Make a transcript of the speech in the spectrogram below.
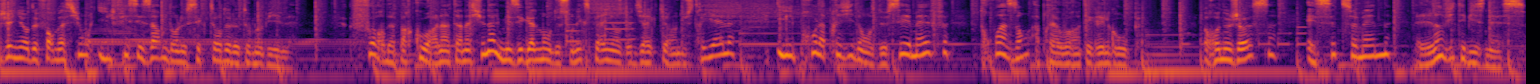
Ingénieur de formation, il fait ses armes dans le secteur de l'automobile. Fort d'un parcours à l'international, mais également de son expérience de directeur industriel, il prend la présidence de CMF trois ans après avoir intégré le groupe. Renaud Josse est cette semaine l'invité business.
